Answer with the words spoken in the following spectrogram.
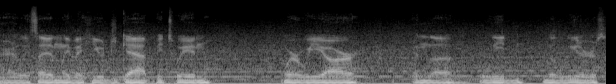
Or at least I didn't leave a huge gap between where we are and the lead the leaders.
